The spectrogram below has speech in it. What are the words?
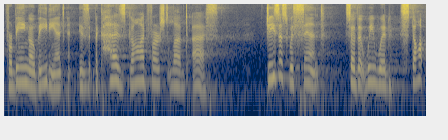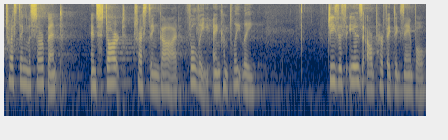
for being obedient is because God first loved us. Jesus was sent so that we would stop trusting the serpent and start trusting God fully and completely. Jesus is our perfect example.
